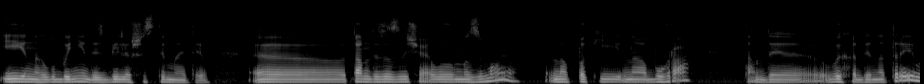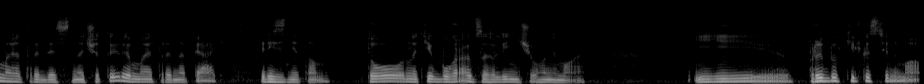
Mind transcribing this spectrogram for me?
і на глибині десь біля 6 метрів. Е, там, де зазвичай ловимо зимою, навпаки, на буграх, там, де виходи на 3 метри, десь на 4 метри, на 5, різні там, то на тих буграх взагалі нічого немає. І риби в кількості нема.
